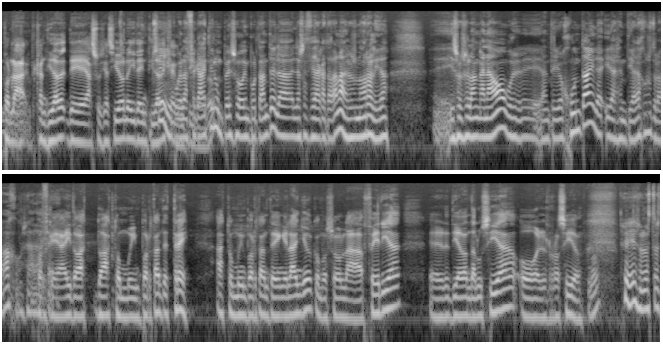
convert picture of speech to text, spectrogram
Por la cantidad de asociaciones y de entidades sí, porque la FK tiene un peso importante en la, sociedad catalana, eso es una realidad. Eh, y eso se lo han ganado pues, eh, la anterior junta y, las entidades con su trabajo. porque hay dos, dos actos muy importantes, tres actos muy importantes en el año, como son la feria, el Día de Andalucía o el Rocío, ¿no? Sí, son los tres,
